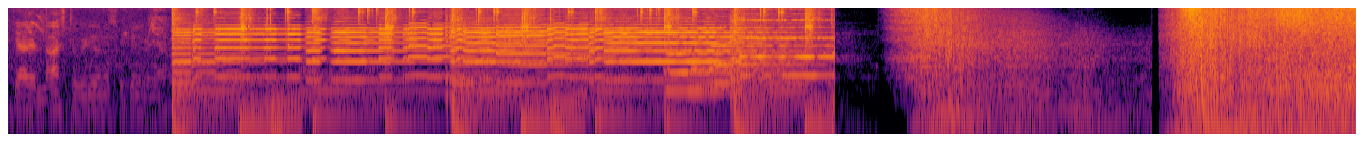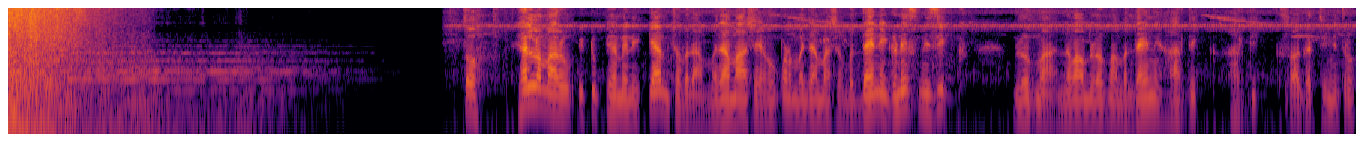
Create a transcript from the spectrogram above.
અત્યારે લાસ્ટ વિડીયોનું શૂટિંગ તો હેલો મારું યુટ્યુબ ફેમિલી કેમ છો બધા? મજામાં છે? હું પણ મજામાં છું. બધાની ગણેશ મ્યુઝિક બ્લોગમાં નવા બ્લોગમાં બધાને હાર્દિક હાર્દિક સ્વાગત છે મિત્રો.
